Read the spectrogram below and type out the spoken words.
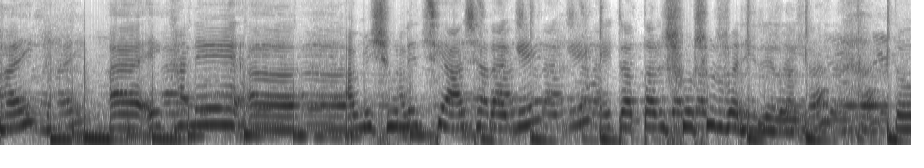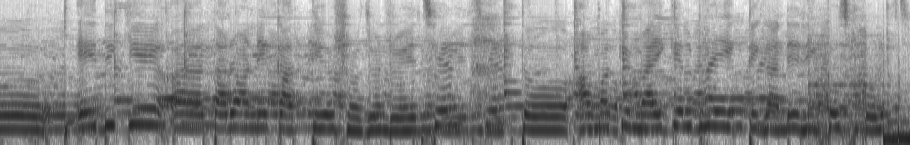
ভাই এখানে আমি শুনেছি আসার আগে এটা তার শ্বশুর বাড়ির এলাকা। তো এইদিকে তার অনেক আত্মীয় স্বজন রয়েছেন তো আমাকে মাইকেল ভাই একটি গানে রিকোয়েস্ট করেছে।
